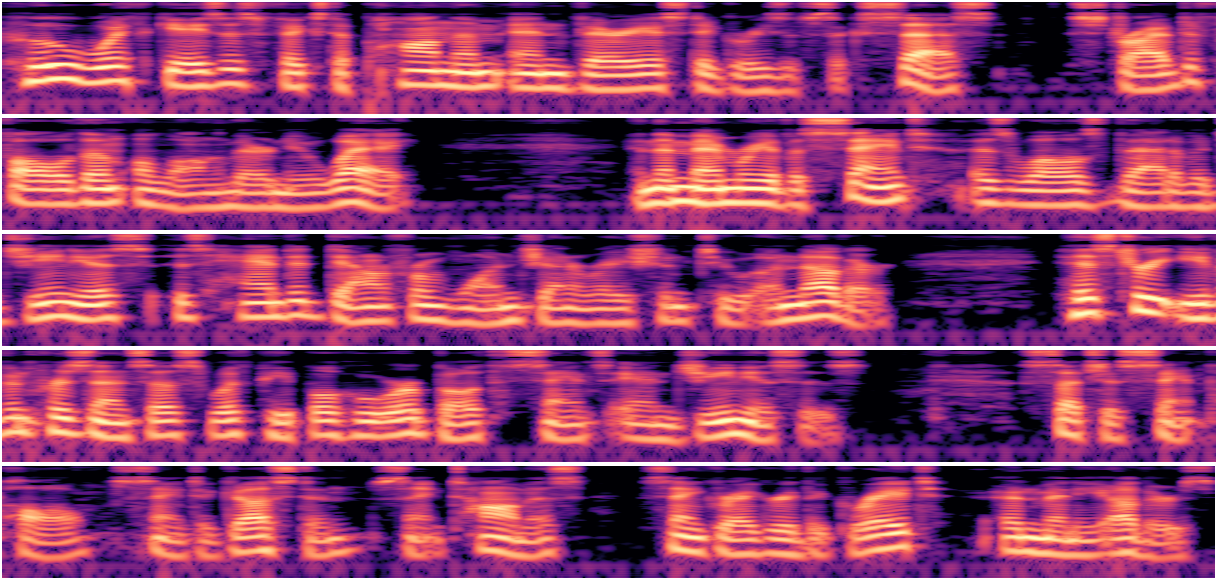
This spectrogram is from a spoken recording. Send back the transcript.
who, with gazes fixed upon them and various degrees of success, strive to follow them along their new way. And the memory of a saint, as well as that of a genius, is handed down from one generation to another. History even presents us with people who were both saints and geniuses, such as St. Paul, St. Augustine, St. Thomas, St. Gregory the Great, and many others.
